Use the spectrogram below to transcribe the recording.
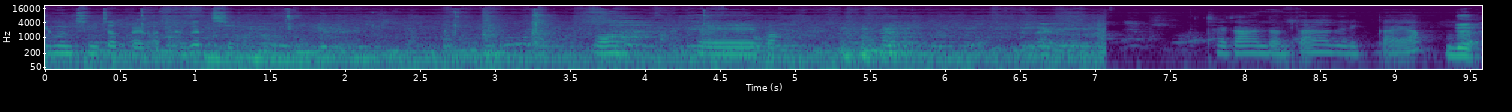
이건 진짜 빨갛다, 그치? 와, 대박. 제가 한 잔 따라드릴까요? 네.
